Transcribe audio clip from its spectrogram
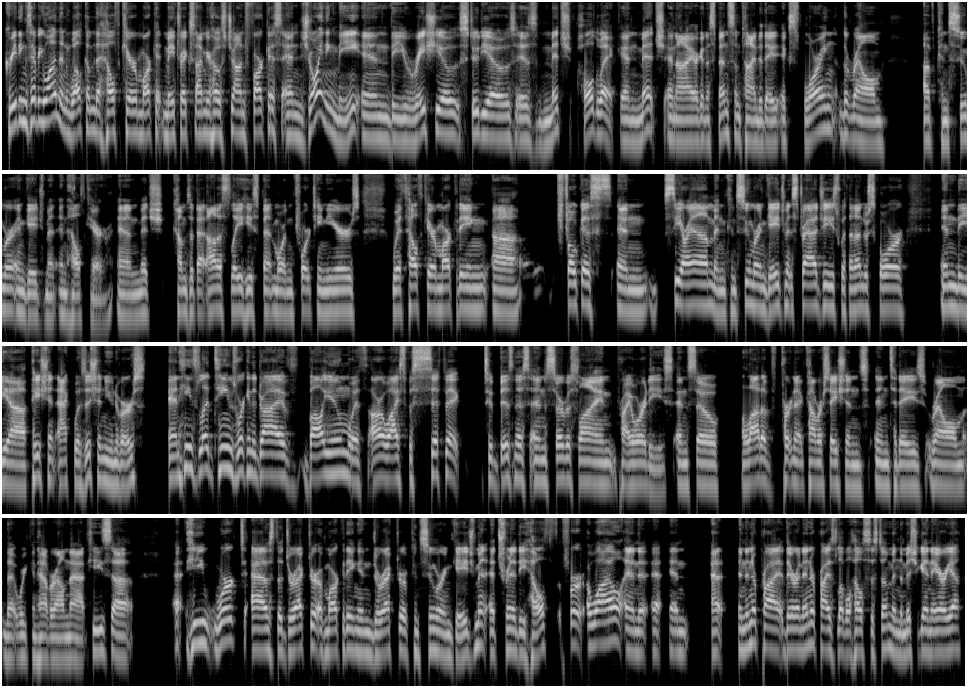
Greetings, everyone, and welcome to Healthcare Market Matrix. I'm your host, John Farkas, and joining me in the Ratio Studios is Mitch Holdwick. And Mitch and I are going to spend some time today exploring the realm of consumer engagement in healthcare. And Mitch comes at that honestly. He spent more than 14 years with healthcare marketing. Uh, focus and CRM and consumer engagement strategies with an underscore in the uh, patient acquisition universe. And he's led teams working to drive volume with ROI specific to business and service line priorities. And so a lot of pertinent conversations in today's realm that we can have around that. He's uh, uh he worked as the director of marketing and director of consumer engagement at Trinity Health for a while, and uh, and at an enterprise. They're an enterprise level health system in the Michigan area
